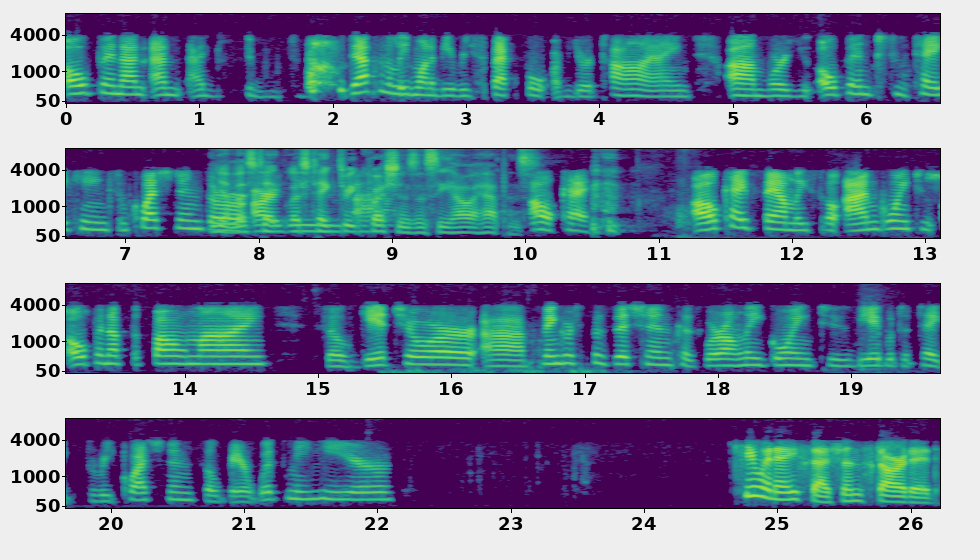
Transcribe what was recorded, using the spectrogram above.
open? I, I, I definitely want to be respectful of your time. Um, were you open to taking some questions, or yeah, let's are take, let's you, take three uh, questions and see how it happens. Okay. Okay, family. So I'm going to open up the phone line. So get your uh, fingers positioned because we're only going to be able to take three questions. So bear with me here. Q&A session started.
